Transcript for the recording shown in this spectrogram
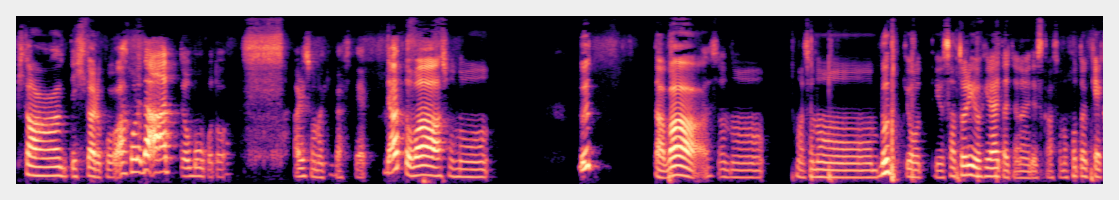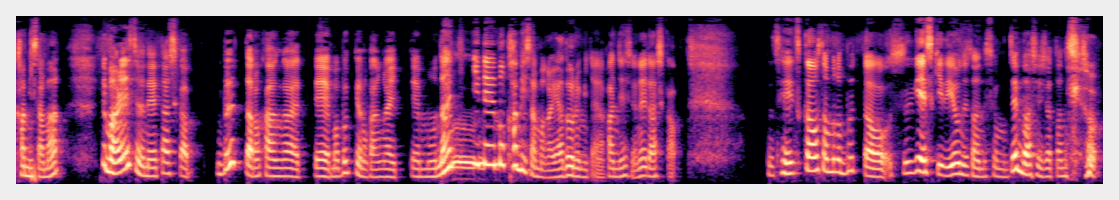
ピカーンって光る、こう、あ、これだーって思うことがありそうな気がして。で、あとは、その、ブッダは、その、まあその、仏教っていう悟りを開いたじゃないですか。その仏、神様。でもあれですよね。確か、ブッダの考えって、まあ仏教の考えって、もう何にでも神様が宿るみたいな感じですよね。確か。手塚治虫のブッダをすげえ好きで読んでたんですけども、全部忘れちゃったんですけど、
